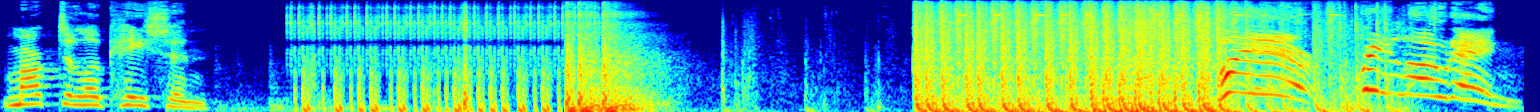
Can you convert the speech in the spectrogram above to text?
Marked a location. Clear! Reloading!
